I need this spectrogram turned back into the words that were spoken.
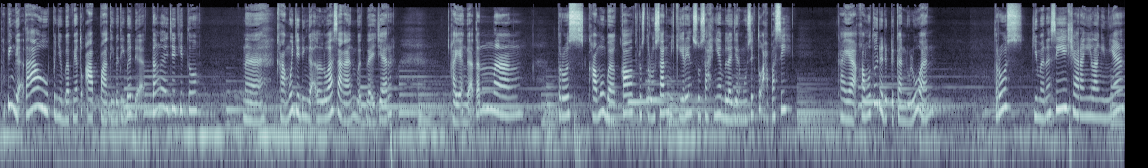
tapi nggak tahu penyebabnya tuh apa, tiba-tiba datang aja gitu. Nah, kamu jadi nggak leluasa kan buat belajar, kayak nggak tenang, terus kamu bakal terus-terusan mikirin susahnya belajar musik tuh apa sih? Kayak kamu tuh udah deg-degan duluan. Terus gimana sih cara ngilanginnya?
